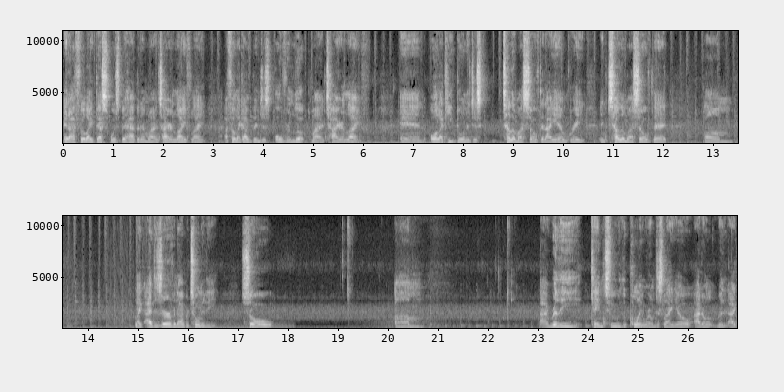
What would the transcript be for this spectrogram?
And I feel like that's what's been happening my entire life. Like, I feel like I've been just overlooked my entire life. And all I keep doing is just telling myself that I am great and telling myself that um like I deserve an opportunity. So um I really came to the point where I'm just like, yo, I don't really I,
